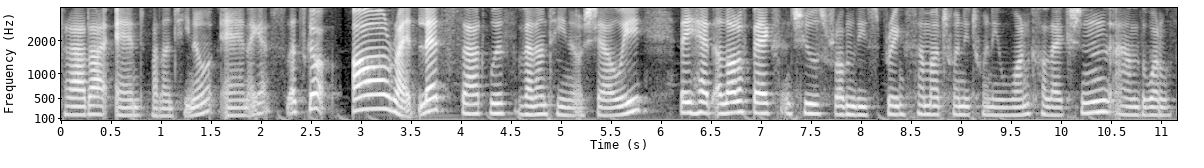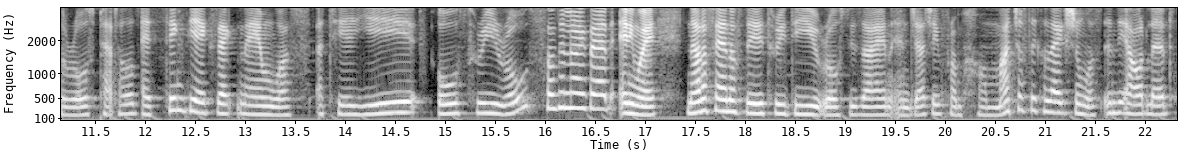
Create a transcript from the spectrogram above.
Prada, and Valentino. And I guess let's go. All right, let's start with Valentino, shall we? They had a lot of bags and shoes from the Spring Summer 2021 collection, um, the one with the rose petals. I think the exact name was Atelier 03 Rose, something like that. Anyway, not a fan of the 3D rose design, and judging from how much of the collection was in the outlet,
